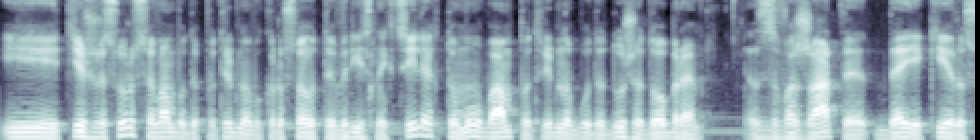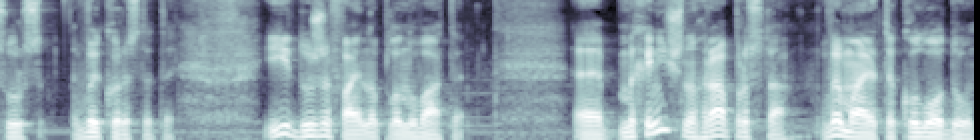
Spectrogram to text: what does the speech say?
і ті ж ресурси вам буде потрібно використовувати в різних цілях, тому вам потрібно буде дуже добре зважати, де який ресурс використати. І дуже файно планувати. Е, Механічно гра проста. Ви маєте колоду,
